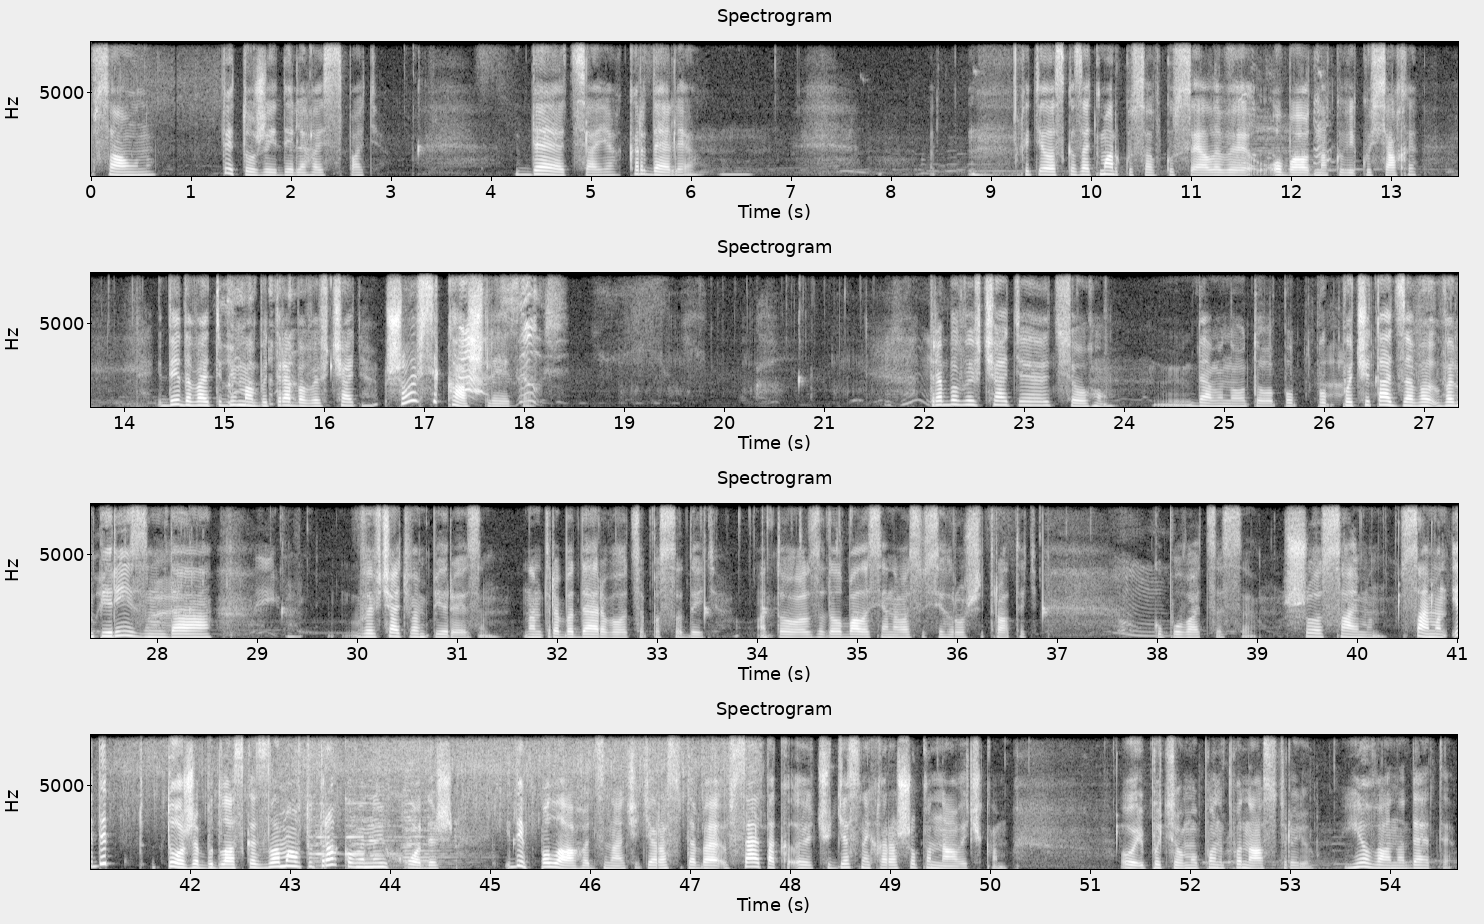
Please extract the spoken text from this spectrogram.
В сауну. Ти теж йди лягай спать. Де ця я? Карделія. Хотіла сказати Маркуса вкуси, але ви оба однакові кусяхи. Іди, давай, тобі, мабуть, треба вивчати. Що ви всі кашляєте? Треба вивчати е, цього. Де воно то? По, по, почитати за ва- вампіризм, да вивчати вампіризм. Нам треба дерево оце посадити. А то задолбалась я на вас усі гроші тратить. Купувати це все. Що, Саймон? Саймон, іди теж, будь ласка, зламав тут раковину і ходиш. Іди полагодь, значить, раз у тебе все так е, чудесно і хорошо по навичкам. Ой, по цьому, по, по настрою. Гіована, де ти?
